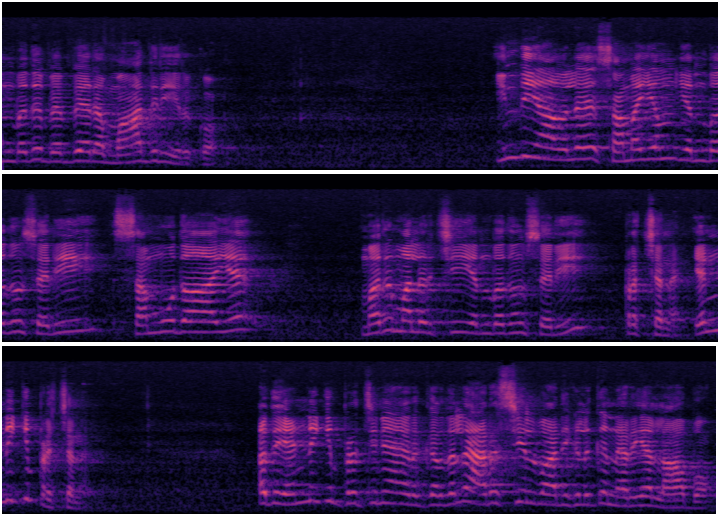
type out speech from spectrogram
என்பது வெவ்வேறு மாதிரி இருக்கும். இந்தியாவில் சமயம் என்பதும் சரி சமுதாய மறுமலர்ச்சி என்பதும் சரி பிரச்சனை. என்னைக்கும் பிரச்சனை. அது என்னைக்கும் பிரச்சனையாக இருக்கிறதுல அரசியல்வாதிகளுக்கு நிறைய லாபம்.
